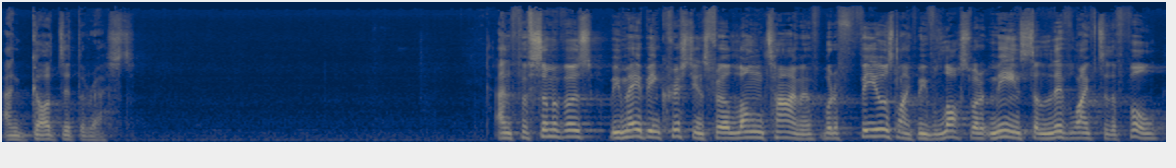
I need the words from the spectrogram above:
and God did the rest. And for some of us, we may have been Christians for a long time, but it feels like we've lost what it means to live life to the full.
